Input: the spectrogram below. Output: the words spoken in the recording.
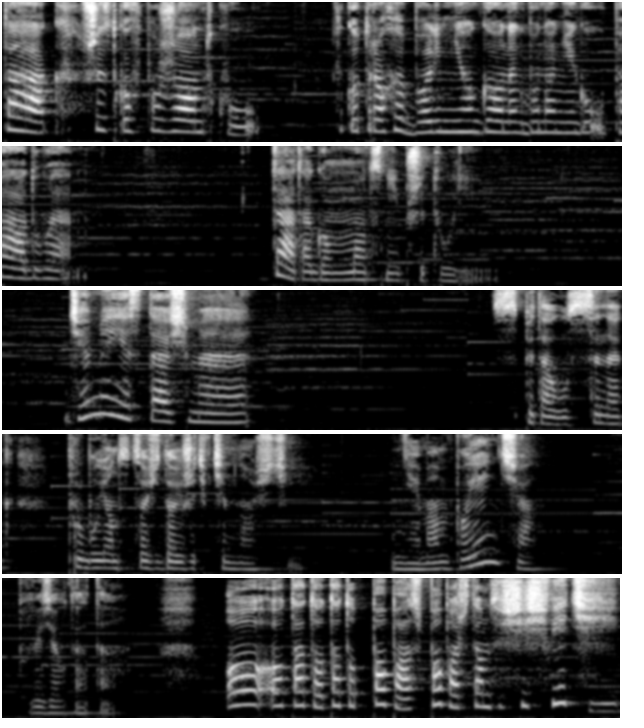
Tak, wszystko w porządku. Tylko trochę boli mnie ogonek, bo na niego upadłem. Tata go mocniej przytulił. Gdzie my jesteśmy? spytał synek, próbując coś dojrzeć w ciemności. Nie mam pojęcia, powiedział tata. O, o, tato, tato, popatrz, popatrz, tam coś się świeci.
